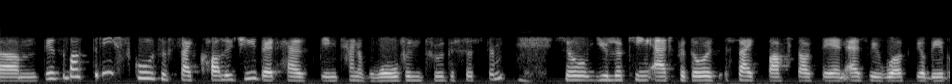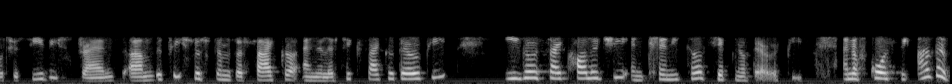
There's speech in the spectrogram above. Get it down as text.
um, there's about three schools of psychology that has been kind of woven through the system. So you're looking at for those psych buffs out there, and as we work, you'll be able to see these strands. Um, the three systems are psychoanalytic psychotherapy, ego psychology and clinical hypnotherapy. And of course, the other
